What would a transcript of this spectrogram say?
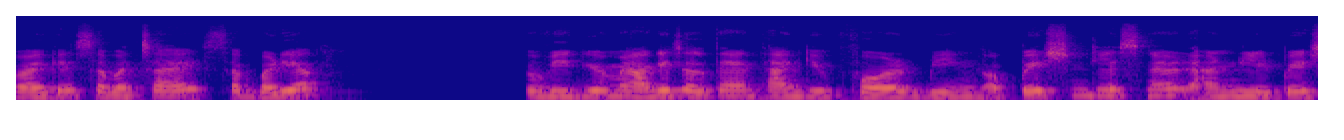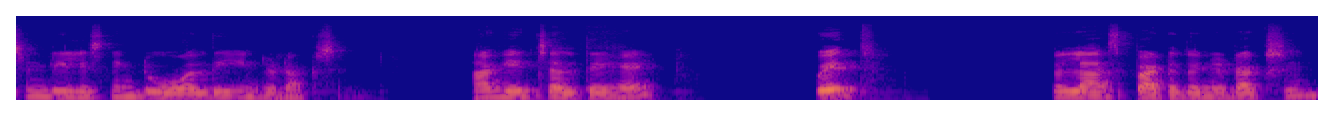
तो आई गेस सब अच्छा है, सब बढ़िया। तो वीडियो में आगे चलते हैं। Thank you for being a patient listener and patiently listening to all the introduction आगे चलते हैं। With the last part of the introduction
